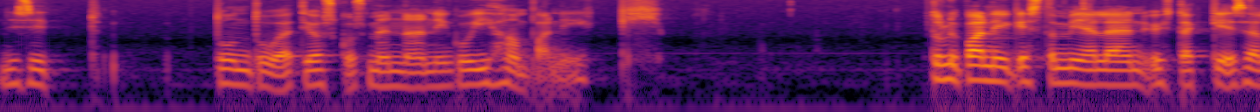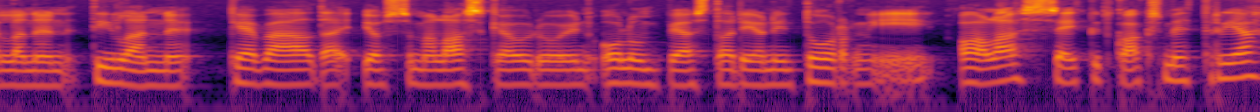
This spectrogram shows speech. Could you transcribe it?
niin sitten tuntuu, että joskus mennään niin kuin ihan paniikkiin. Tuli paniikista mieleen yhtäkkiä sellainen tilanne keväältä, jossa mä laskeuduin Olympiastadionin torniin alas 72 metriä.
